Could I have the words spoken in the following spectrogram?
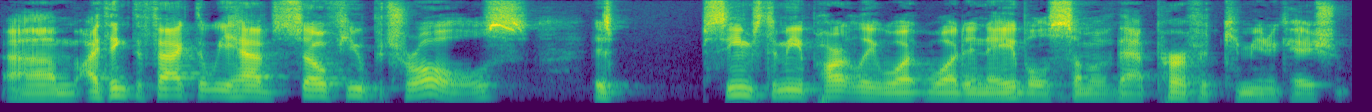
um, I think the fact that we have so few patrols is seems to me partly what what enables some of that perfect communication.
